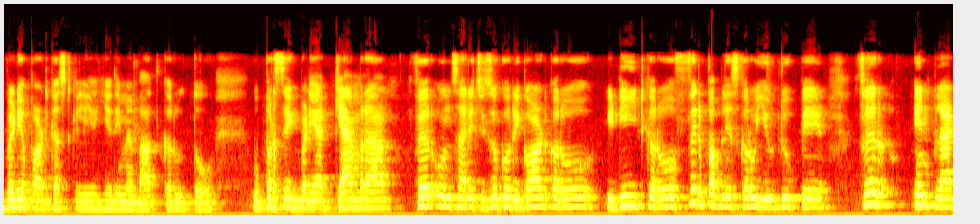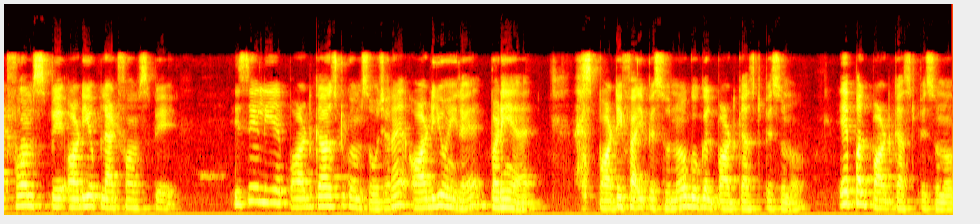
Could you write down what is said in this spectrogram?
वीडियो पॉडकास्ट के लिए। यदि मैं बात करूँ तो ऊपर से एक बढ़िया कैमरा फिर उन सारी चीज़ों को रिकॉर्ड करो एडिट करो, फिर पब्लिश करो यूट्यूब पे, फिर इन प्लेटफॉर्म्स पे ऑडियो प्लेटफॉर्म्स पे। इसीलिए पॉडकास्ट को हम सोच रहे हैं ऑडियो ही रहे, बढ़िया है। स्पॉटिफाई पे सुनो गूगल पॉडकास्ट पे सुनो एप्पल पॉडकास्ट पे सुनो।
